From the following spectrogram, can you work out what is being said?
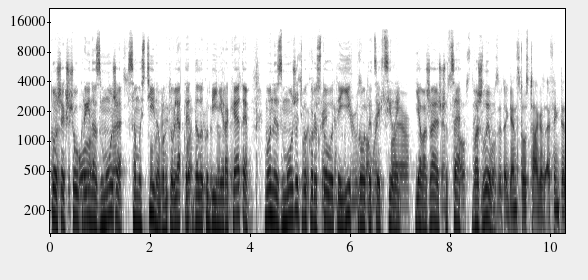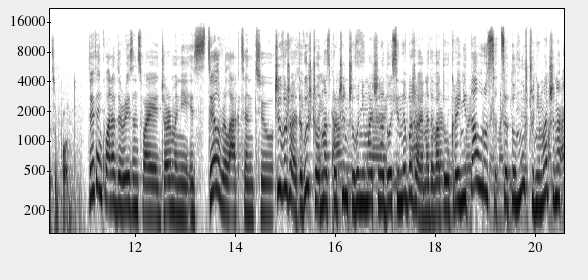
Тож, якщо Україна зможе самостійно виготовляти далекобійні ракети, вони зможуть використовувати їх проти цих цілей. Я вважаю, що це важливо. Чи вважаєте ви, що одна з причин, чого Німеччина досі не бажає надавати Україні Таурус, це тому, що Німеччина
